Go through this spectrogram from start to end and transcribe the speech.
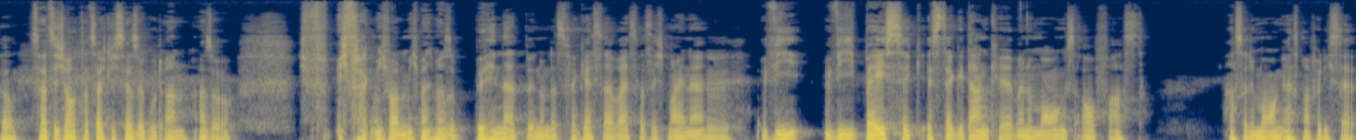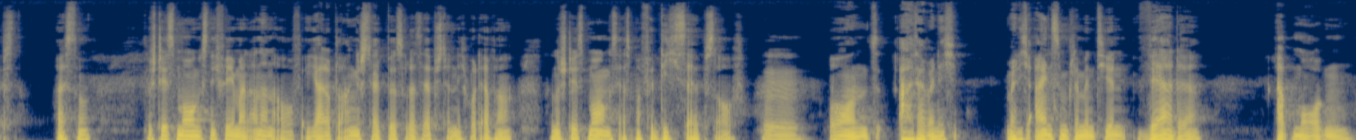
Das hört sich auch tatsächlich sehr, sehr gut an. Also ich, ich frage mich, warum ich manchmal so behindert bin und das vergesse. Weißt du, was ich meine? hm, Wie, wie basic ist der Gedanke, wenn du morgens aufwachst, hast du den Morgen erstmal für dich selbst. Weißt du? Du stehst morgens nicht für jemand anderen auf, egal ob du angestellt bist oder selbstständig, whatever, sondern du stehst morgens erstmal für dich selbst auf. hm, Und Alter, wenn ich, wenn ich eins implementieren werde, ab morgen,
